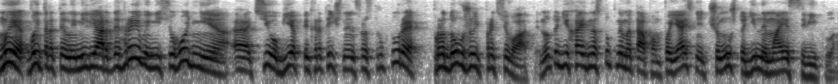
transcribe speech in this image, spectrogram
Ми витратили мільярди гривень, і сьогодні е, ці об'єкти критичної інфраструктури продовжують працювати. Ну тоді хай наступним етапом пояснять, чому ж тоді немає світла.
